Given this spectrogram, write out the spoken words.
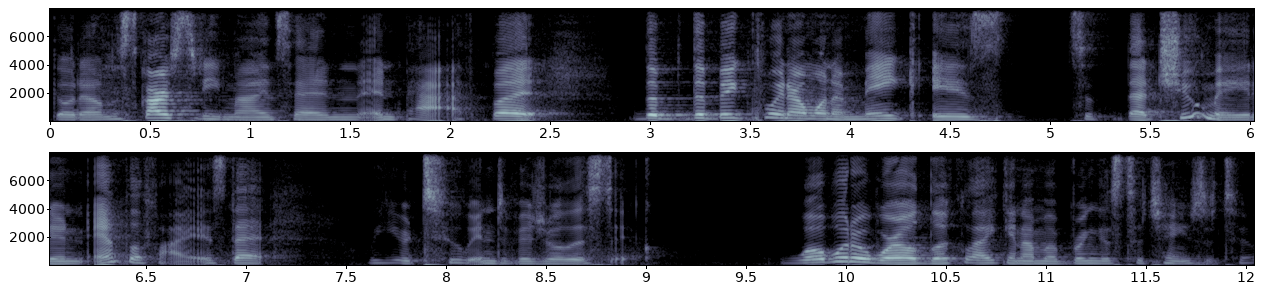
go down the scarcity mindset and, and path. But the the big point I want to make is to, that you made and amplify is that we are too individualistic. What would a world look like? And I'm gonna bring us to change the tune.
